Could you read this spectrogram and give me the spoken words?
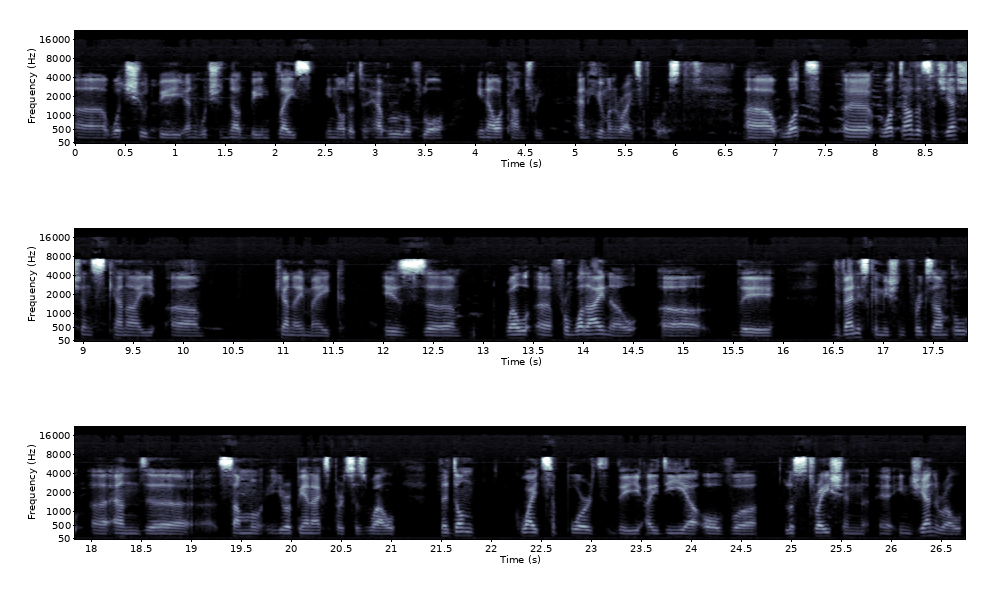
uh, what should be and what should not be in place in order to have rule of law in our country and human rights, of course. Uh, what uh, what other suggestions can I can I make? Is uh, well, uh, from what I know, the the Venice Commission, for example, and some European experts as well, they don't quite support the idea of lustration in general.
